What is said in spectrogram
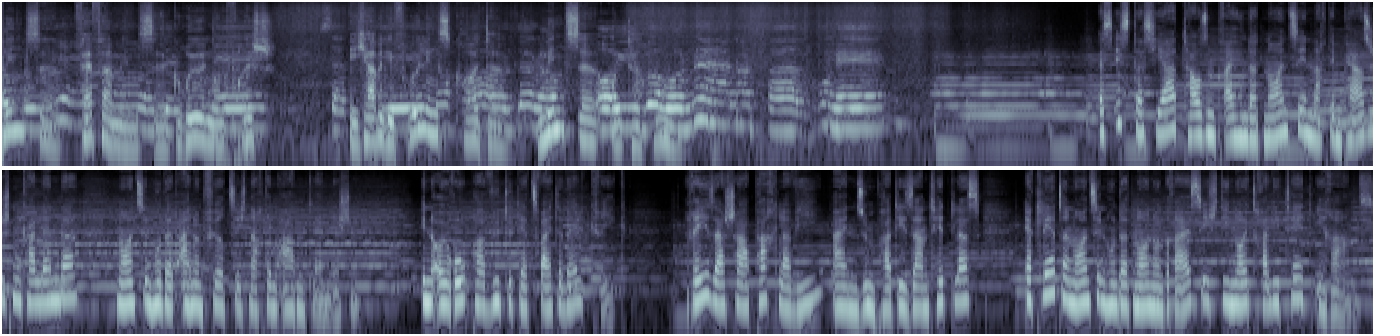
Minze, Pfefferminze, grün und frisch. Ich habe die Frühlingskräuter, Minze und Taron. Es ist das Jahr 1319 nach dem persischen Kalender, 1941 nach dem abendländischen. In Europa wütet der Zweite Weltkrieg. Reza Shah Pahlavi, ein Sympathisant Hitlers, erklärte 1939 die Neutralität Irans.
